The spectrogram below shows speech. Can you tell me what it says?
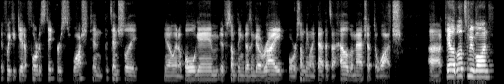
if we could get a Florida State versus Washington potentially you know, in a bowl game if something doesn't go right or something like that. That's a hell of a matchup to watch. Uh, Caleb, let's move on.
